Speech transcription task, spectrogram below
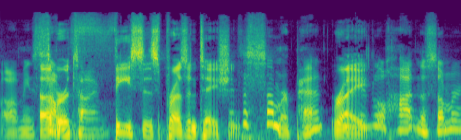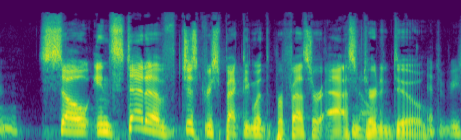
Well, I mean, of her summertime. thesis presentation. It's the summer, Pat. Right. It's a little hot in the summer. So instead of just respecting what the professor asked No. her to do, have to be.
